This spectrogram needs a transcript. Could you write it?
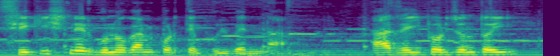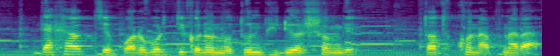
শ্রীকৃষ্ণের গুণগান করতে ভুলবেন না। আজ এই পর্যন্তই। দেখা হচ্ছে পরবর্তী কোনো নতুন ভিডিওর সঙ্গে। ততক্ষণ আপনারা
